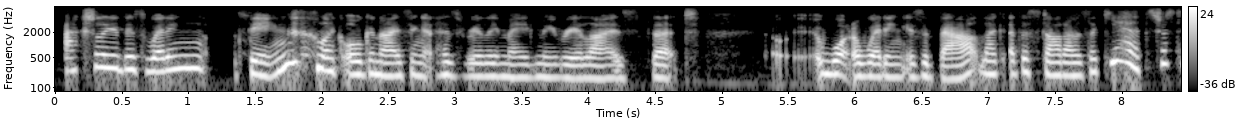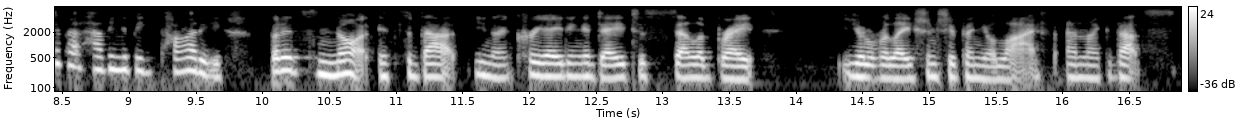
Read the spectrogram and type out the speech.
actually, this wedding thing, like organizing it, has really made me realize that uh, what a wedding is about. Like at the start, I was like, yeah, it's just about having a big party, but it's not. It's about, you know, creating a day to celebrate your relationship and your life. And like that's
